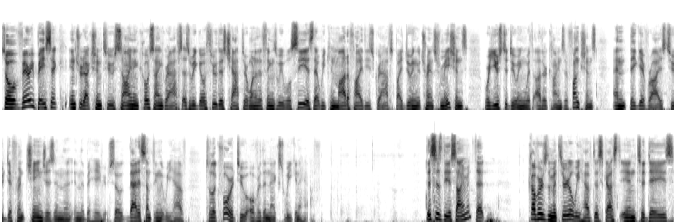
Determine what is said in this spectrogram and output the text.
So, very basic introduction to sine and cosine graphs. As we go through this chapter, one of the things we will see is that we can modify these graphs by doing the transformations we're used to doing with other kinds of functions, and they give rise to different changes in the in the behavior. So that is something that we have to look forward to over the next week and a half. This is the assignment that covers the material we have discussed in today's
